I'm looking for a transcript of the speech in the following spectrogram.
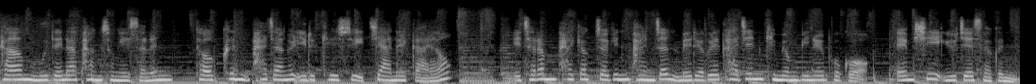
다음 무대나 방송에서는 더 큰 파장을 일으킬 수 있지 않을까요? 이처럼 파격적인 반전 매력을 가진 김용빈을 보고 MC 유재석은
